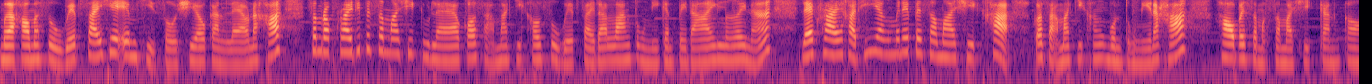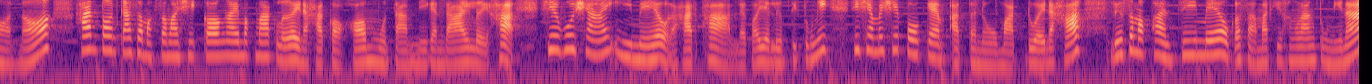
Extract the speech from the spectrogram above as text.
เมื่อเข้ามาสู่เว็บไซต์ KM ขีดโซเชียลกันแล้วนะคะสำหรับใครที่เป็นสมาชิกอยู่แล้วก็สามารถคลิกเข้าสู่เว็บไซต์ด้านล่างตรงนี้กันไปได้เลยนะ และใครค่ะที่ยังไม่ได้เป็นสมาชิกค่ะ ก็สามารถคลิกข้างบนตรงนี้นะคะ เข้าไปสมัครสมาชิกกันก่อนเนาะขั้นตอนการสมัครสมาชิกก็ง่ายมาก ๆ เลยนะคะกรอกข้อมูลตามนี้กันได้เลยค่ะ ชื่อผู้ใช้อีเมลรหัสผ่าน แล้วก็อย่าลืมติ๊กตรงนี้ที่ใช้ไม่ใช่โปรแกรมอัตโนมัติด้วยนะคะ หรือสมัครผ่าน Gmail ก็สามารถคลิกข้างล่างตรงนี้นะ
